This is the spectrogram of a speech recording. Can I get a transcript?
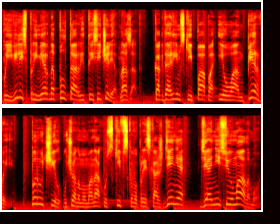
появились примерно полторы тысячи лет назад, когда римский папа Иоанн I поручил ученому монаху скифского происхождения Дионисию Малому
